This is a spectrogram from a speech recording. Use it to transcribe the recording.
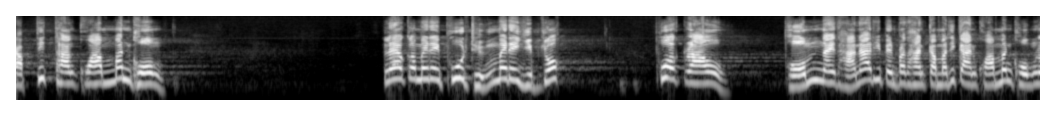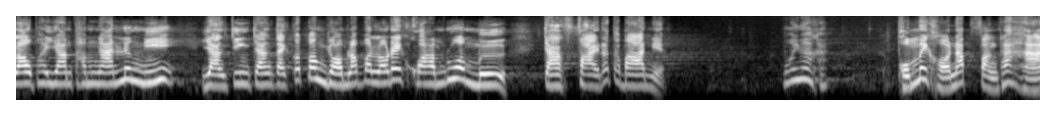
กับทิศทางความมั่นคง แล้วก็ไม่ได้พูดถึงไม่ได้หยิบยก พวกเราผมในฐานะที่เป็นประธานกรรมธิการความมั่นคง เราพยายามทำงานเรื่องนี้ อย่างจริงจังแต่ก็ต้องยอมรับว่าเราได้ความร่วมมือจากฝ่ายรัฐบาลเนี่ยน้อยมากครับ ผมไม่ขอนับฝั่งทหาร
